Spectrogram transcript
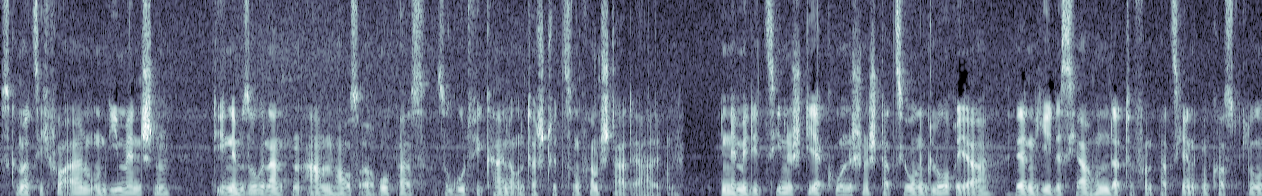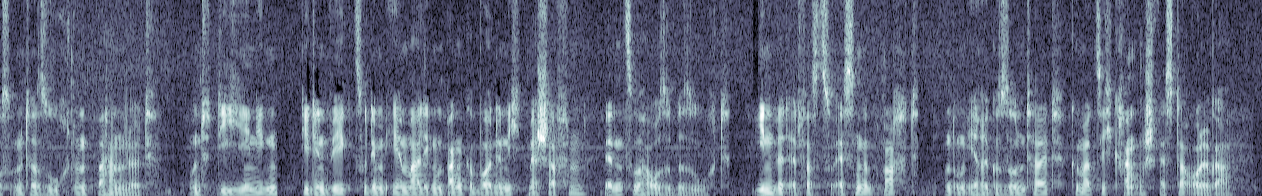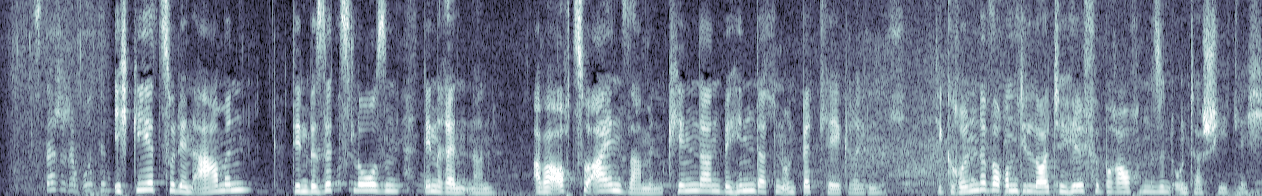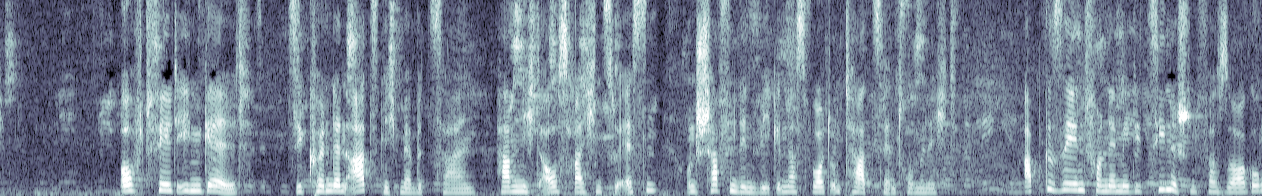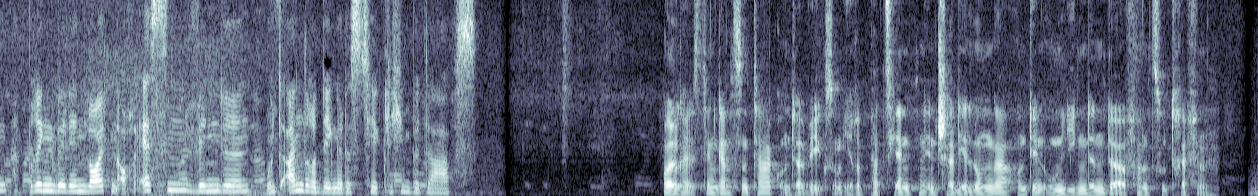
Es kümmert sich vor allem um die Menschen, die in dem sogenannten Armenhaus Europas so gut wie keine Unterstützung vom Staat erhalten. In der medizinisch-diakonischen Station Gloria werden jedes Jahr Hunderte von Patienten kostenlos untersucht und behandelt. Und diejenigen, die den Weg zu dem ehemaligen Bankgebäude nicht mehr schaffen, werden zu Hause besucht. Ihnen wird etwas zu essen gebracht und um ihre Gesundheit kümmert sich Krankenschwester Olga. Ich gehe zu den Armen, den Besitzlosen, den Rentnern aber auch zu Einsamen, Kindern, Behinderten und Bettlägerigen. Die Gründe, warum die Leute Hilfe brauchen, sind unterschiedlich. Oft fehlt ihnen Geld. Sie können den Arzt nicht mehr bezahlen, haben nicht ausreichend zu essen und schaffen den Weg in das Wort- und Tatzentrum nicht. Abgesehen von der medizinischen Versorgung bringen wir den Leuten auch Essen, Windeln und andere Dinge des täglichen Bedarfs. Olga ist den ganzen Tag unterwegs, um ihre Patienten in Chadielunga und den umliegenden Dörfern zu treffen.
